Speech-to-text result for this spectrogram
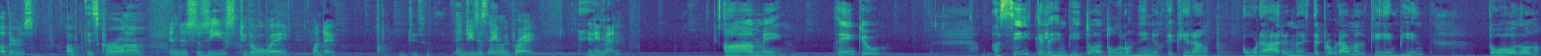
others of this corona and this disease to go away one day. In Jesus. In Jesus' name we pray. Amen. Amén. Thank you. Así que les invito a todos los niños que quieran orar en este programa que envíen todas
